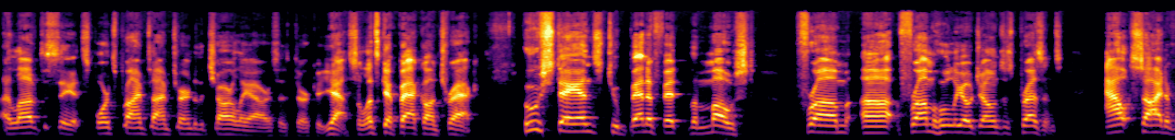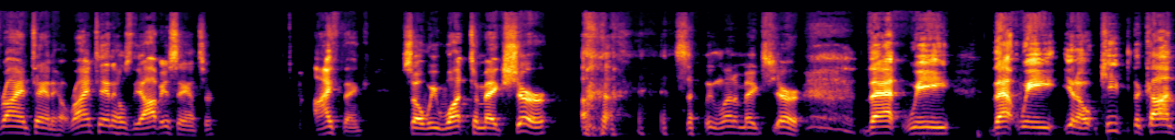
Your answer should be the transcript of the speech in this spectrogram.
I love to see it. Sports primetime turn to the Charlie hour, says Durka. Yeah. So let's get back on track. Who stands to benefit the most from uh, from Julio Jones's presence? outside of Ryan Tannehill. Ryan Tannehill's the obvious answer, I think. So we want to make sure. so we want to make sure that we that we you know keep the con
